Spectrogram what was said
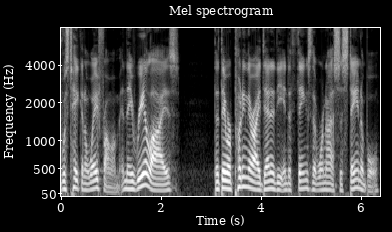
was taken away from them. And they realized that they were putting their identity into things that were not sustainable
